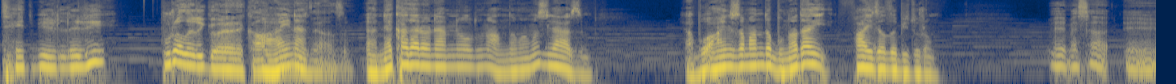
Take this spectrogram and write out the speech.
tedbirleri buraları görerek almamız Aynen. lazım. Ya ne kadar önemli olduğunu anlamamız lazım. Ya bu aynı zamanda buna da faydalı bir durum. Ve mesela e,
